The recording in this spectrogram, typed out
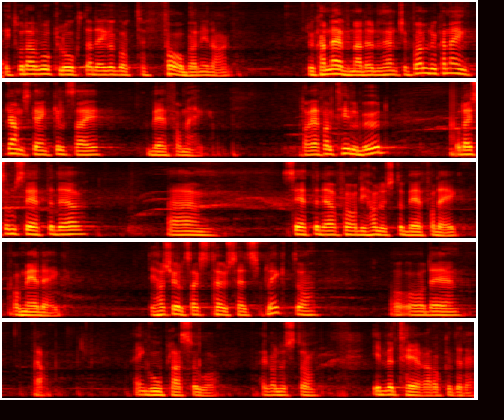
Jeg tror det hadde vært klokt av deg å gå til forbønn i dag. Du kan nevne det du tenker på, eller du kan ganske enkelt si 'be for meg'. Det er iallfall tilbud, og de som sitter der, eh, sitter der for de har lyst til å be for deg og med deg. De har selvsagt taushetsplikt, og, og, og det er ja, en god plass å gå. Jeg har lyst til å invitere dere til det.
